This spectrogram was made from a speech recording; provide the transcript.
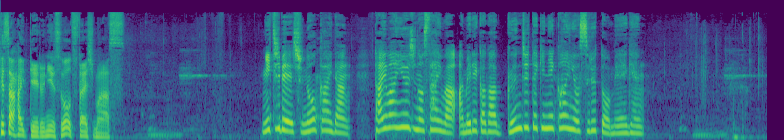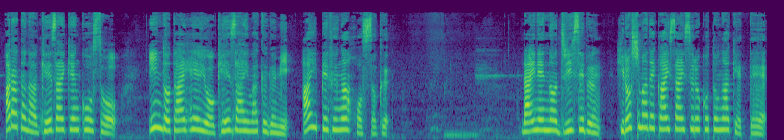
今朝入っているニュースをお伝えします。日米首脳会談。台湾有事の際はアメリカが軍事的に関与すると明言。新たな経済圏構想。インド太平洋経済枠組み。IPEF が発足。来年の G7 広島で開催することが決定。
